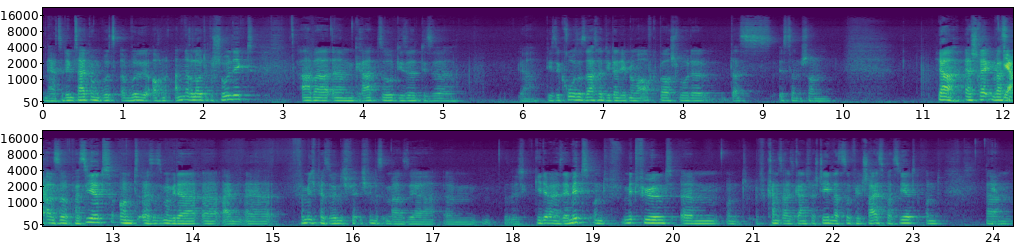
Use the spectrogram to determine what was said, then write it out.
naja, zu dem Zeitpunkt wurde, auch andere Leute beschuldigt, aber ähm, gerade so diese, diese, ja, diese große Sache, die dann eben nochmal aufgebauscht wurde, das ist dann schon ja, erschreckend, was Ja. da alles so passiert. Und es ist immer wieder äh, ein, äh, für mich persönlich, ich finde es immer sehr, ähm, also ich gehe da immer sehr mit und mitfühlend ähm, und kann es alles gar nicht verstehen, dass so viel Scheiß passiert und ähm,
